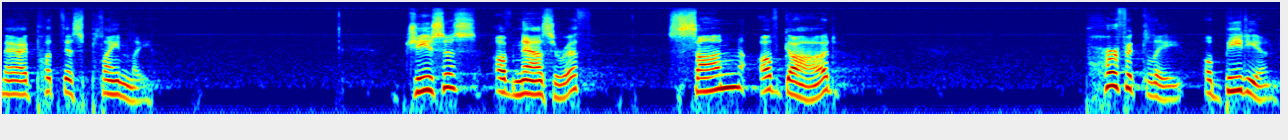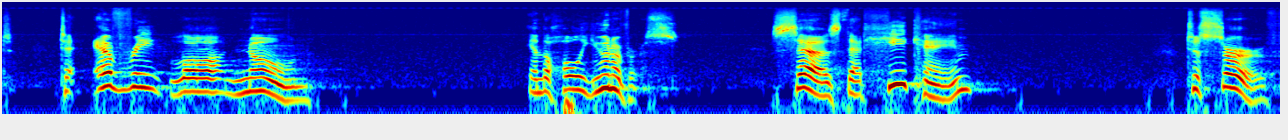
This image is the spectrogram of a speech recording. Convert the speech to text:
May I put this plainly? Jesus of Nazareth, Son of God, perfectly obedient to every law known in the whole universe, says that he came to serve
